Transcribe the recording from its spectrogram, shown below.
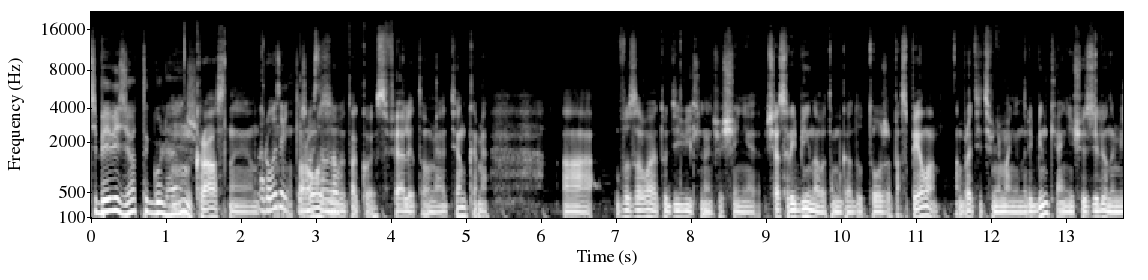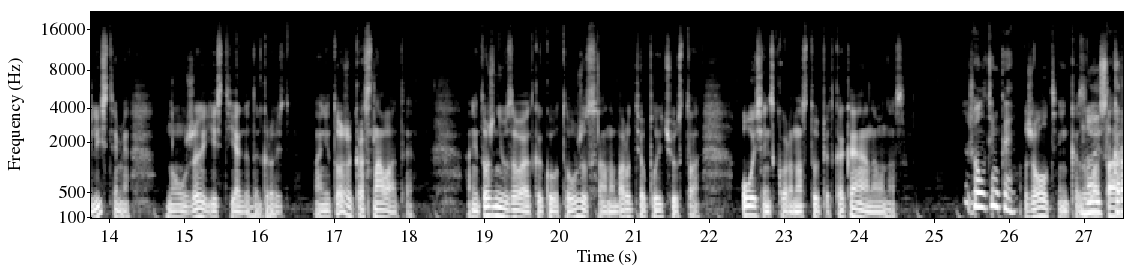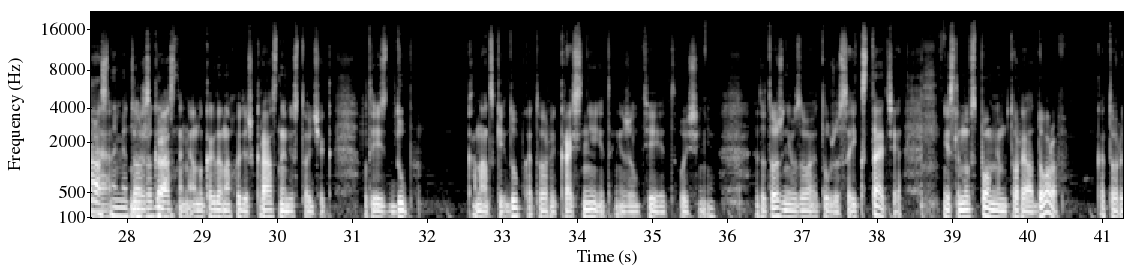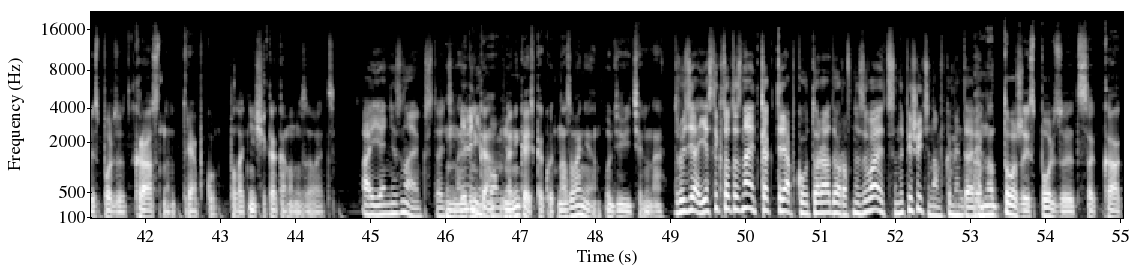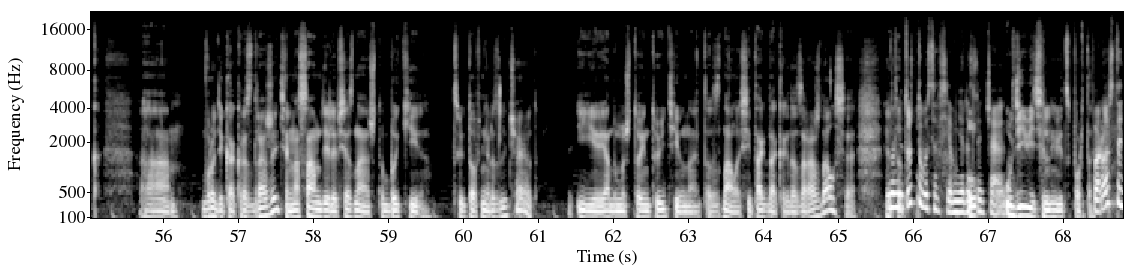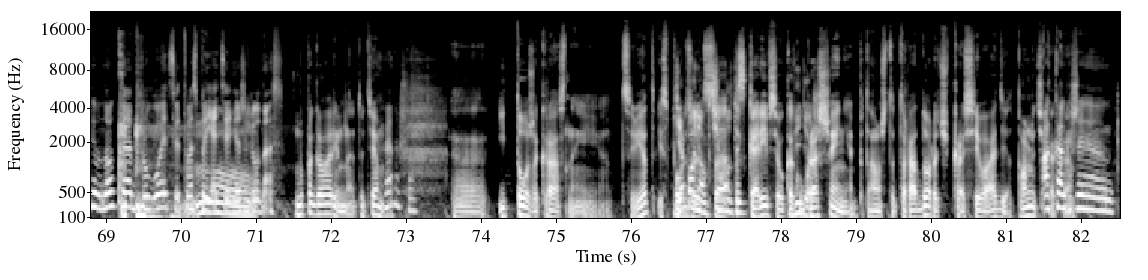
Тебе везет, ты Ну, гуляешь. красный, Розовенький розовый такой, с фиолетовыми оттенками. А вызывает удивительное ощущение. Сейчас рябина в этом году тоже поспела. Обратите внимание на рябинки, они еще с зелеными листьями, но уже есть ягоды грозди. Они тоже красноватые. Они тоже не вызывают какого-то ужаса, а наоборот теплые чувства. Осень скоро наступит. Какая она у нас? Желтенькая. желтенькая, Ну, золотая. и с красными Ну, и тоже, с да. красными. А ну, когда находишь красный листочек, вот есть дуб, канадский дуб, который краснеет и не желтеет осенью. Это тоже не вызывает ужаса. И, кстати, если мы вспомним тореадоров, которые используют красную тряпку, полотнище, как оно называется? А я не знаю, кстати. Или не Наверняка, помню. наверняка есть какое-то название удивительное. Друзья, если кто-то знает, как тряпка у торадоров называется, напишите нам в комментариях. Она тоже используется как а, вроде как раздражитель. На самом деле все знают, что быки цветов не различают. И я думаю, что интуитивно это зналось и тогда, когда зарождался. Ну, не то, чтобы совсем не различают. удивительный вид спорта. Просто немного другое цветовосприятие, Ну, нежели у нас. Мы поговорим на эту тему. Хорошо. Э, И тоже красный цвет понял, используется, ты скорее всего, как ведёшь. украшение, потому что Торадор очень красиво одет. Помните, А какой как он? же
